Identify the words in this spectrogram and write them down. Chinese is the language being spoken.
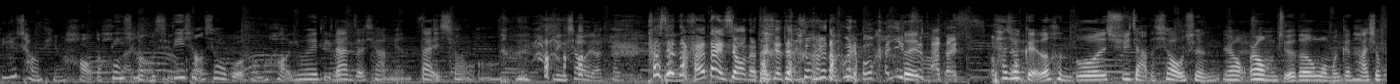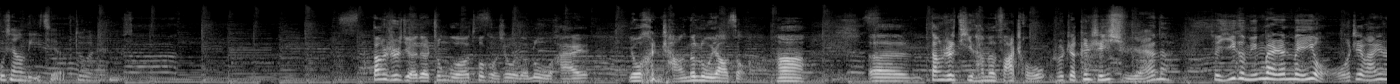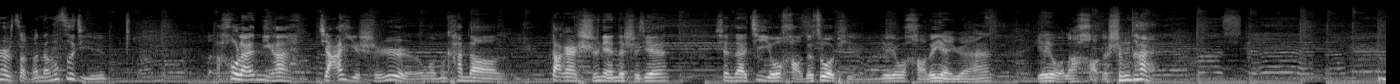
第一场挺好的，后第一场来就不。第一场效果很好，因为李诞在下面带笑啊。领笑也他他现在还带笑呢，他现在脱口秀大会上我看一对直他带笑。他就给了很多虚假的笑声，让让我们觉得我们跟他是互相理解的。对，当时觉得中国脱口秀的路还有很长的路要走啊，呃，当时替他们发愁，说这跟谁学呢？就一个明白人没有，这玩意儿怎么能自己？后来你看，假以时日，我们看到大概十年的时间，现在既有好的作品，也有好的演员，也有了好的生态。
